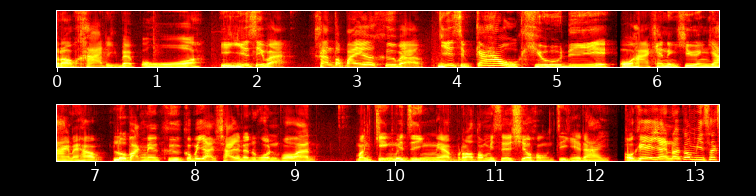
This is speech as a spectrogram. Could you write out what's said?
เราขาดอีกแบบโอ้โห อีก20อะขั้นต่อไปก็คือแบบ 29 QD โอ้หาแค่ 1 คิวยังยากนะครับ โลบักเนี่ยคือก็ไม่อยากใช้นะทุกคน เพราะว่า มันเก่งไม่จริงนะครับ เราต้องมีเซเชียลของจริงให้ได้ โอเค อย่างน้อยก็มีสัก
